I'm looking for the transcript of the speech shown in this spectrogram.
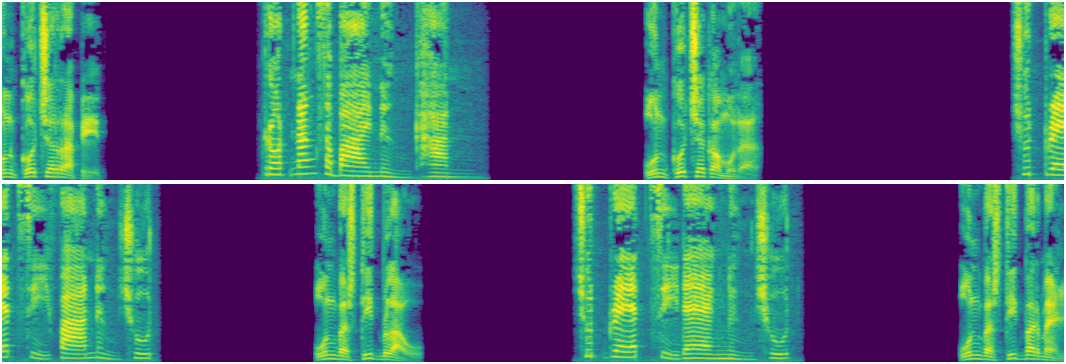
Un cotxe ràpid. รถนั่งสบายหนึ่งคัน Un cotxe còmode. ชุดเดรสสีฟ้าหนึ่งชุด Un vestit blau. ชุดเดรสสีแดงหนึ่งชุด Un vestit vermell.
